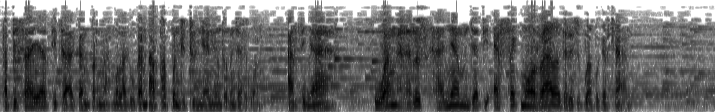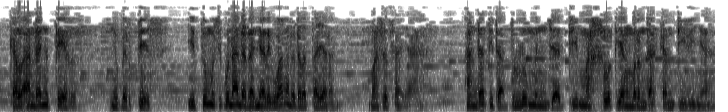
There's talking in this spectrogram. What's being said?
Tapi saya tidak akan pernah melakukan apa pun di dunia ini untuk mencari uang. Artinya, uang harus hanya menjadi efek moral dari sebuah pekerjaan. Kalau Anda nyetir, nyupir bis, itu meskipun Anda tidak nyari uang, Anda dapat bayaran. Maksud saya, Anda tidak perlu menjadi makhluk yang merendahkan dirinya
